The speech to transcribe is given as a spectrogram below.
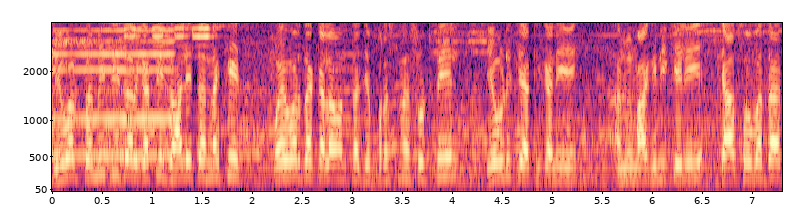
निवड समिती जर गठीत झाली तर नक्कीच वयवर्ध कलावंताचे प्रश्न सुटतील. एवढीच या ठिकाणी आम्ही मागणी केली. त्यासोबतच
